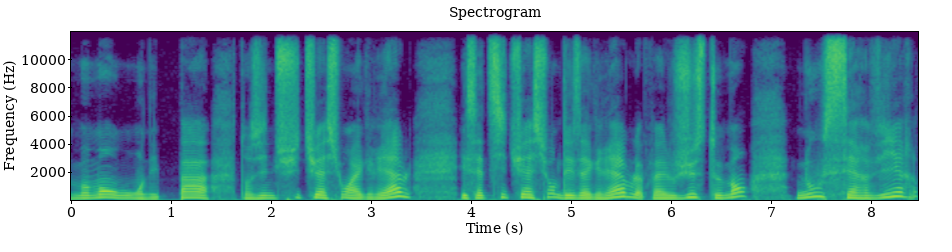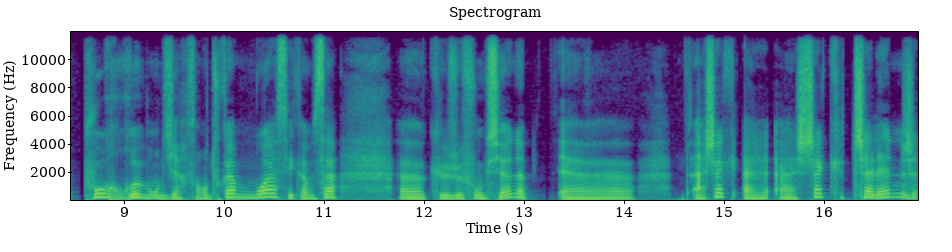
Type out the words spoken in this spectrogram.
moment où on n'est pas dans une situation agréable, et cette situation désagréable va justement nous servir pour rebondir. Enfin, en tout cas, moi, c'est comme ça euh, que je fonctionne. Euh, à chaque, à, chaque challenge,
